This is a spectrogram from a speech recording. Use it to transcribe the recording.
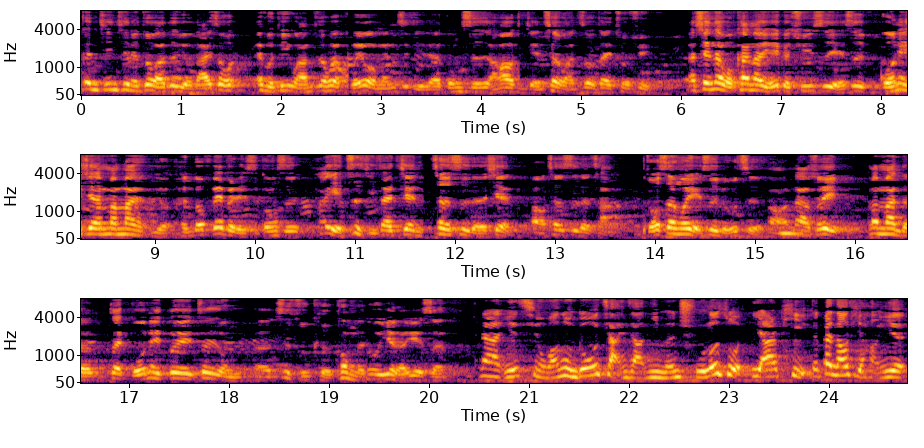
更精进的做法是，有的还是 FT 完之后会回我们自己的公司，然后检测完之后再出去。那现在我看到有一个趋势，也是国内现在慢慢有很多 Fabulous 公司，它也自己在建测试的线啊，测试的厂。卓胜威也是如此啊。那所以慢慢的，在国内对这种呃自主可控的会越来越深。那也请王总跟我讲一讲，你们除了做 ERP，在半导体行业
